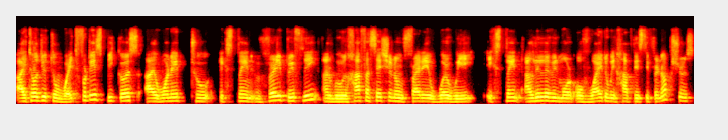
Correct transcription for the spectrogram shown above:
I told you to wait for this because I wanted to explain very briefly, and we will have a session on Friday where we explain a little bit more of why do we have these different options.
